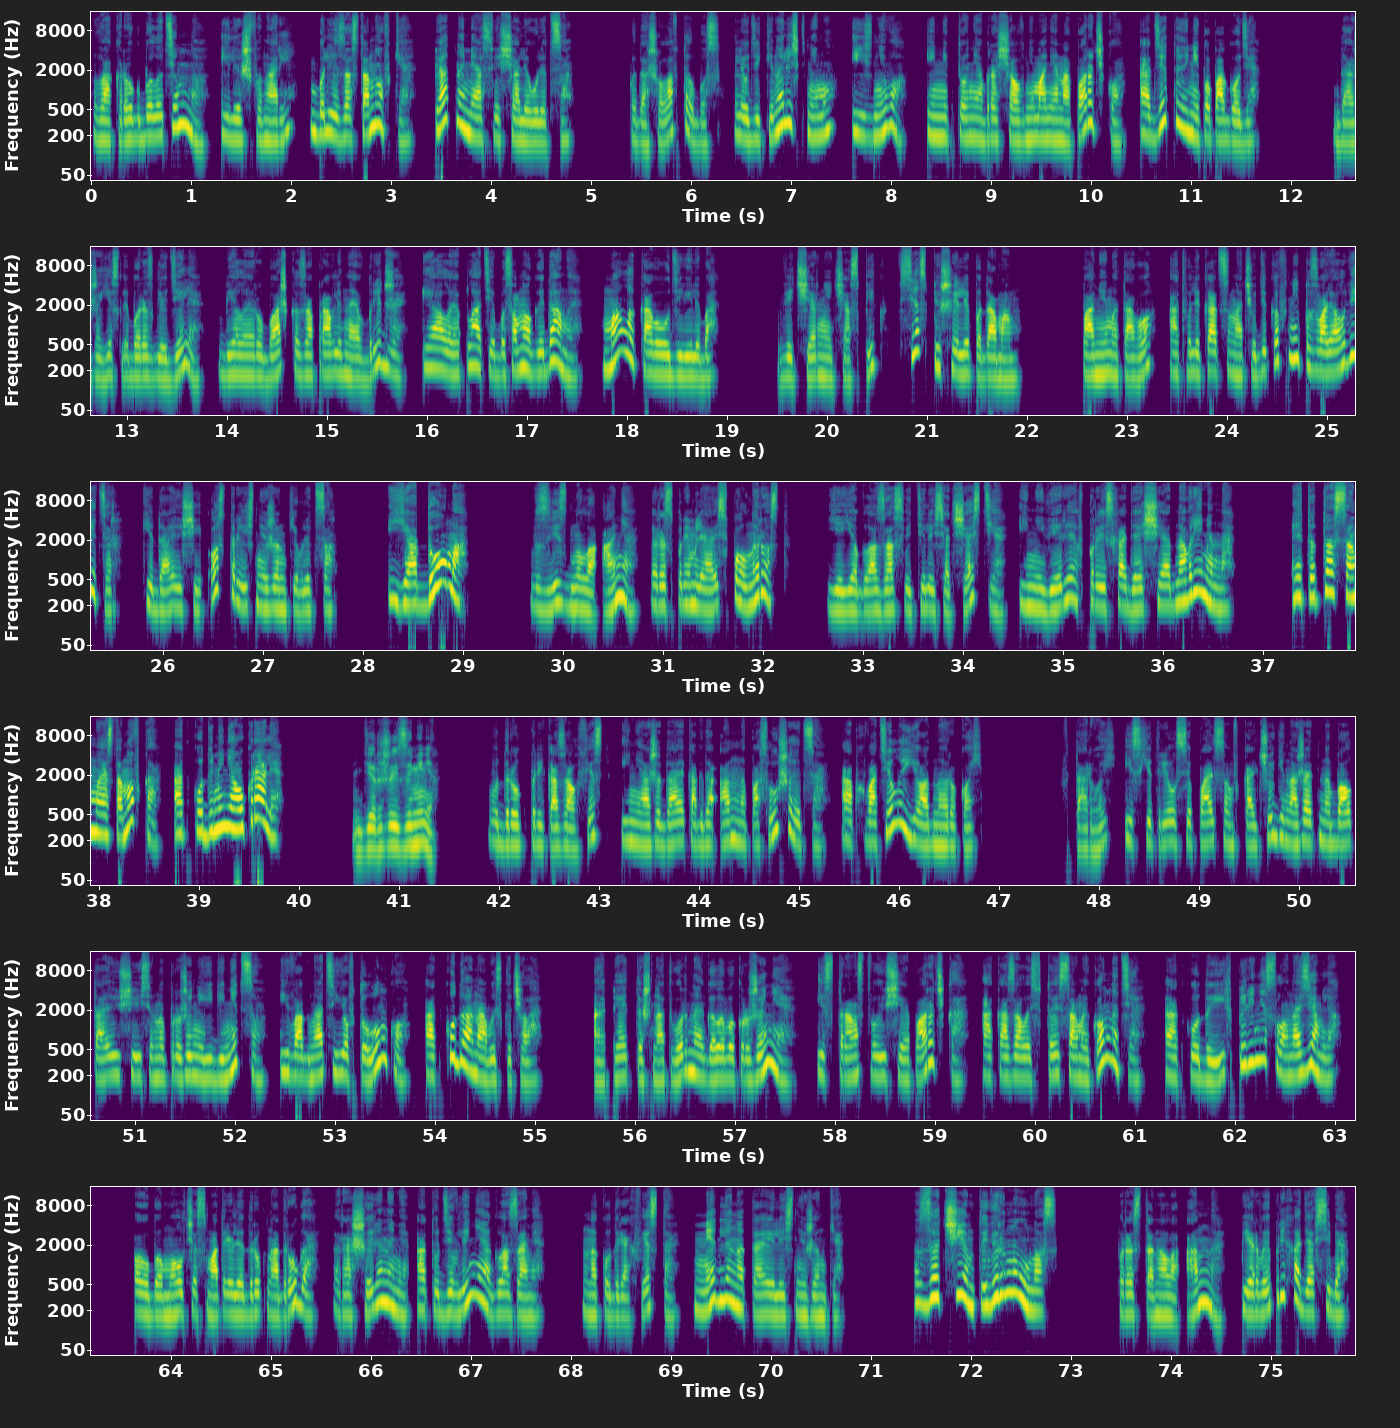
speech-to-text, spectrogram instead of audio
Вокруг было темно, и лишь фонари, близ остановки, пятнами освещали улицу. Подошел автобус, люди кинулись к нему и из него, и никто не обращал внимания на парочку, одетую не по погоде. Даже если бы разглядели, белая рубашка, заправленная в бриджи, и алое платье босоногой дамы мало кого удивили бы. В вечерний час пик все спешили по домам. Помимо того, отвлекаться на чудиков не позволял ветер, кидающий острые снежинки в лицо. «Я дома!» — взвизгнула Аня, распрямляясь в полный рост. Ее глаза светились от счастья и неверия в происходящее одновременно. «Это та самая остановка, откуда меня украли?» «Держи за меня», Вдруг приказал Фест и, не ожидая, когда Анна послушается, обхватил ее одной рукой. Второй исхитрился пальцем в кольчуге нажать на болтающуюся на пружине единицу и вогнать ее в ту лунку, откуда она выскочила. Опять тошнотворное головокружение, и странствующая парочка оказалась в той самой комнате, откуда их перенесло на землю. Оба молча смотрели друг на друга, расширенными от удивления глазами. На кудрях Феста медленно таяли снежинки. «Зачем ты вернул нас?» — простонала Анна, первой приходя в себя.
